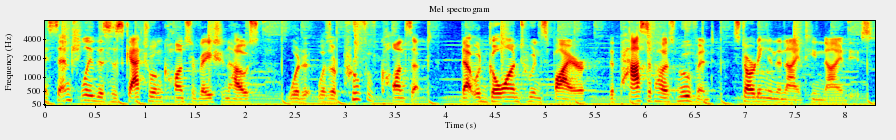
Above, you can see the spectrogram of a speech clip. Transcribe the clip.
Essentially, the Saskatchewan Conservation House would, was a proof of concept that would go on to inspire the Passive House movement starting in the 1990s.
